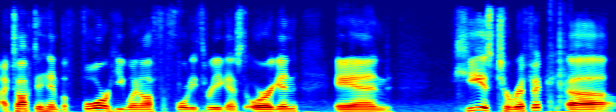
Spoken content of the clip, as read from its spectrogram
I talked to him before he went off for 43 against Oregon, and he is terrific. Um,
